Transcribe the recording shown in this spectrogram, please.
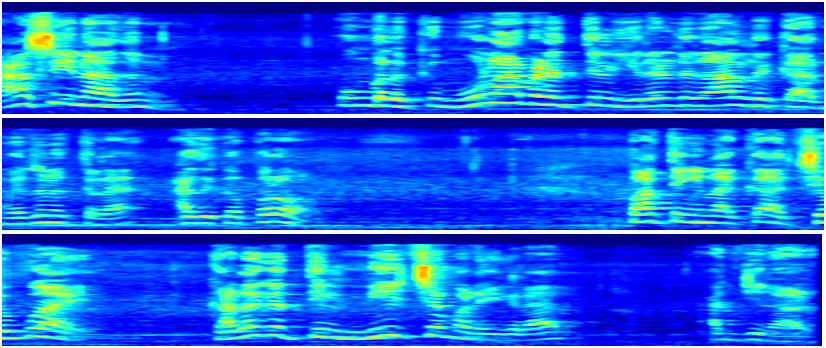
ராசிநாதன் உங்களுக்கு மூலாம் இடத்தில் இரண்டு நாள் இருக்கார் மிதுனத்தில். அதுக்கப்புறம் பார்த்தீங்கன்னாக்கா செவ்வாய் கடகத்தில் நீச்சம் அடைகிறார் அஞ்சு நாள்.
